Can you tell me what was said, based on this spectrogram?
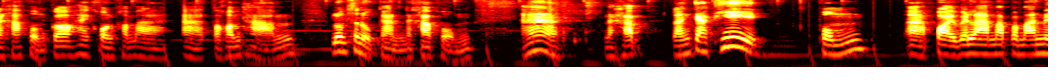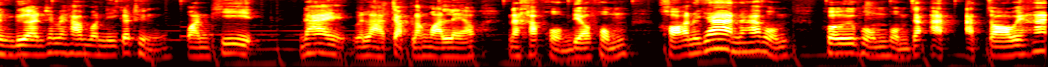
นะครับผมก็ให้คนเข้ามาอตอบคำถามร่วมสนุกกันนะครับผมอ่านะครับหลังจากที่ผมปล่อยเวลามาประมาณ 1 เดือนใช่ไหมครับวันนี้ก็ถึงวันที่ ได้เวลาจับรางวัลแล้วนะครับผมเดี๋ยวผมขออนุญาตนะครับผมคือผมผมจะอัดอัดจอไว้ให้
